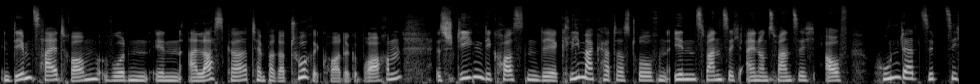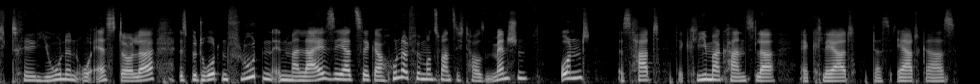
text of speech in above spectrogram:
In dem Zeitraum wurden in Alaska Temperaturrekorde gebrochen. Es stiegen die Kosten der Klimakatastrophen in 2021 auf 170 Trillionen US-Dollar. Es bedrohten Fluten in Malaysia ca. 125.000 Menschen und es hat der Klimakanzler erklärt, dass Erdgas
